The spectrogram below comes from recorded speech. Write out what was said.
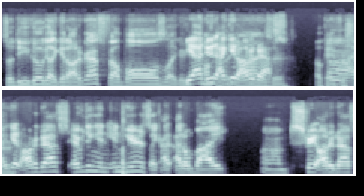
So do you go like get autographs, foul balls? Like, are you Yeah, dude, I get autographs. or- Okay, uh, for sure. I get autographs. Everything in, in here is like I, I don't buy um straight autograph.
